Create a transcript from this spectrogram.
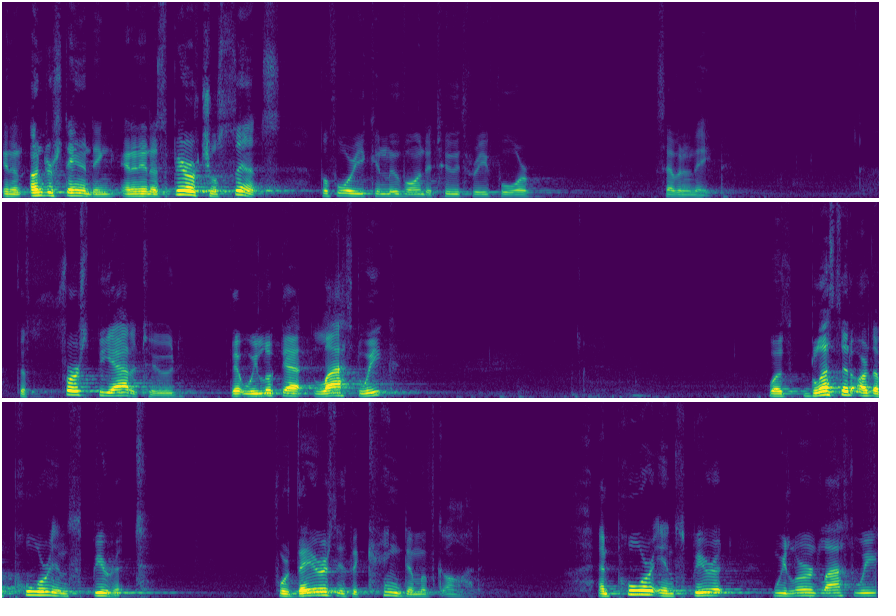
in an understanding and in a spiritual sense before you can move on to two, three, four, seven, and eight. The first beatitude that we looked at last week was Blessed are the poor in spirit, for theirs is the kingdom of God. And poor in spirit, we learned last week,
